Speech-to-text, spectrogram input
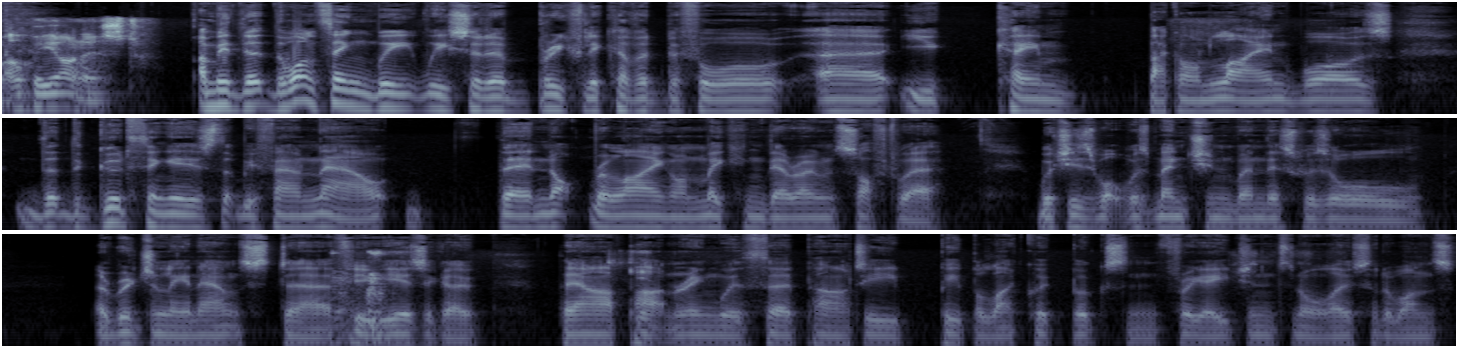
I'll be honest. I mean, the the one thing we, we sort of briefly covered before uh, you came back online was that the good thing is that we found now they're not relying on making their own software, which is what was mentioned when this was all originally announced uh, a few years ago. They are partnering with third party people like QuickBooks and FreeAgent and all those sort of ones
